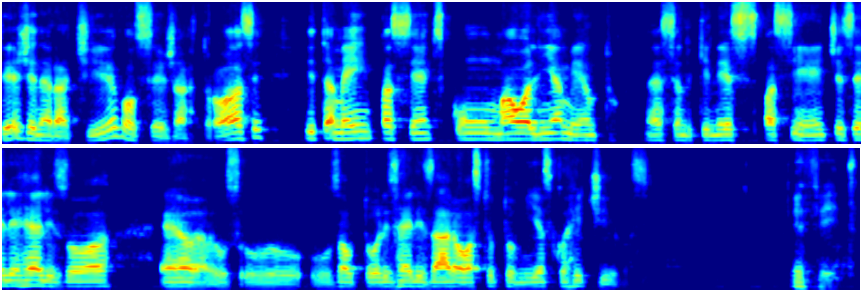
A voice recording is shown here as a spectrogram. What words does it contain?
degenerativas, ou seja, artrose, e também pacientes com mau alinhamento, né, sendo que nesses pacientes ele realizou, é, os, os autores realizaram osteotomias corretivas. Perfeito.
